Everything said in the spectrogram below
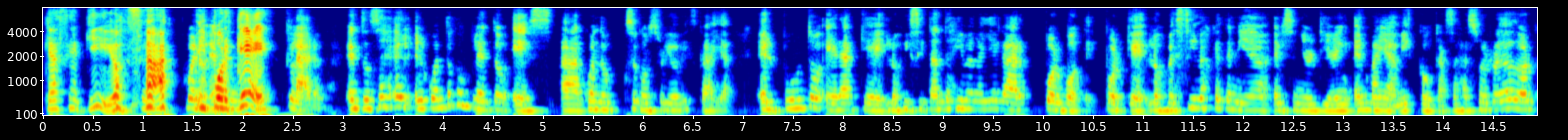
qué hace aquí? O Sí. sea, Bueno, ¿y por entonces, qué? Claro. Entonces, el, el cuento completo es ah, cuando se construyó Vizcaya. El punto era que los visitantes iban a llegar por bote, porque los vecinos que tenía el señor Deering en Miami, con casas a su alrededor,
